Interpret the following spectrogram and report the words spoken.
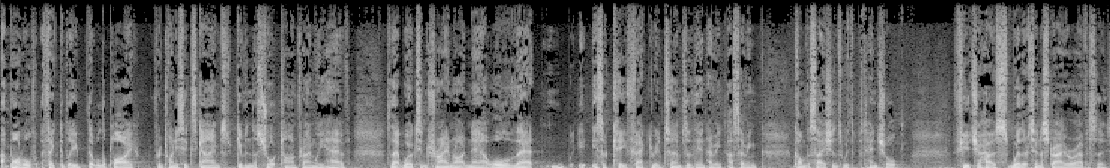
a model effectively that will apply for 26 games, given the short time frame we have. So that works in train right now. All of that is a key factor in terms of then having us having conversations with potential future hosts, whether it's in Australia or overseas.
